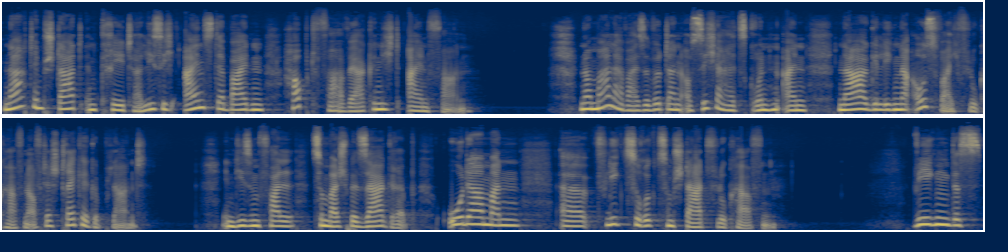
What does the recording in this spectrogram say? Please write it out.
Nach dem Start in Kreta ließ sich eins der beiden Hauptfahrwerke nicht einfahren. Normalerweise wird dann aus Sicherheitsgründen ein nahegelegener Ausweichflughafen auf der Strecke geplant. In diesem Fall zum Beispiel Zagreb. Oder man äh, fliegt zurück zum Startflughafen. Wegen des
